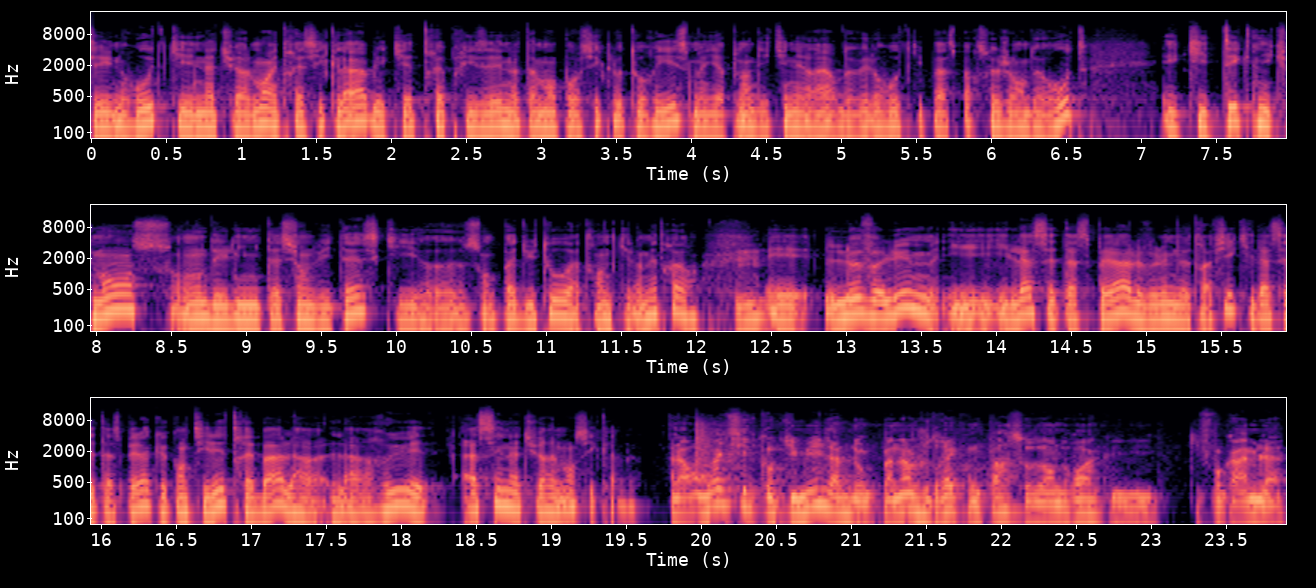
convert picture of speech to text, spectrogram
une route qui est naturellement est très cyclable et qui est très prisée, notamment pour le cyclotourisme. Il y a plein d'itinéraires de véloroute qui passent par ce genre de route et qui techniquement ont des limitations de vitesse qui ne euh, sont pas du tout à 30 km/h. Mmh. Et le volume, il, a cet aspect-là, le volume de trafic, il a cet aspect-là que quand il est très bas, la, la, rue est assez naturellement cyclable. Alors on va essayer de continuer là. Donc maintenant, je voudrais qu'on passe aux endroits qui, qui font quand même la,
